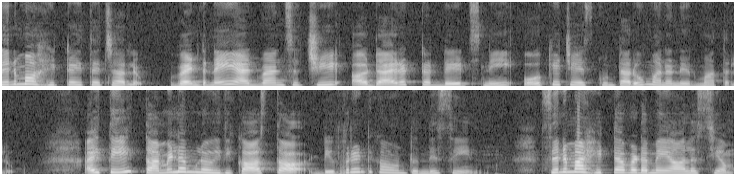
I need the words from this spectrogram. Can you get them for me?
సినిమా హిట్ అయితే చాలు. వెంటనే అడ్వాన్స్ ఇచ్చి ఆ డైరెక్టర్ డేట్స్ని ఓకే చేసుకుంటారు మన నిర్మాతలు. అయితే తమిళంలో ఇది కాస్త డిఫరెంట్గా ఉంటుంది సీన్. సినిమా హిట్ అవ్వడమే ఆలస్యం.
